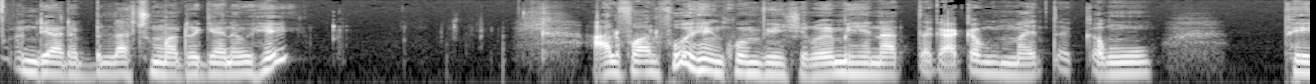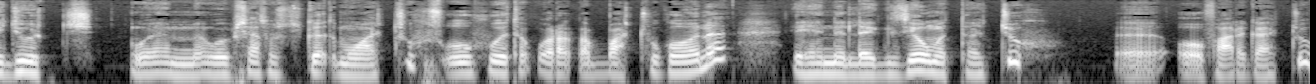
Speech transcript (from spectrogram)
እንዲያነብላችሁ ማድረጊያ ነው ይሄ። አልፎ አልፎ ይሄን ኮንቬንሽን ወይም ይሄን አጠቃቀም የማይጠቀሙ page ኦች ወይም website ኦች ገጥመዋችሁ ጽሁፉ የተቆረጠባችሁ ከሆነ ይህንን ለጊዜው መታችሁ off አድርጋችሁ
